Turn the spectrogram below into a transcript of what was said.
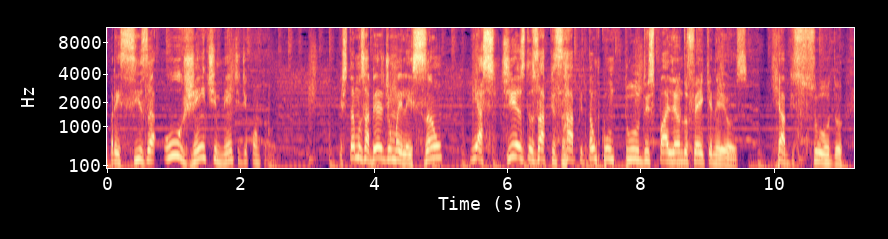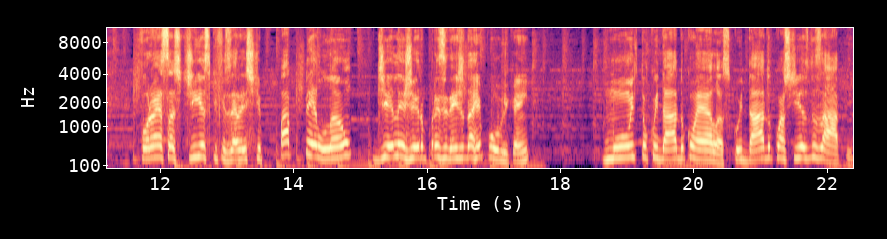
precisa urgentemente de controle. Estamos à beira de uma eleição e as tias do Zap Zap estão com tudo espalhando fake news. Que absurdo! Foram essas tias que fizeram este papelão de eleger o presidente da República, hein? Muito cuidado com elas, cuidado com as tias do Zap.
